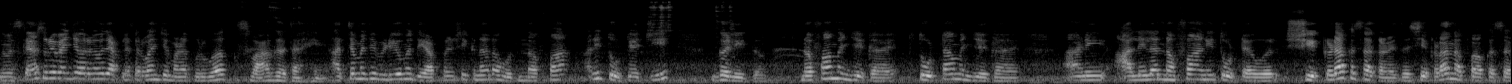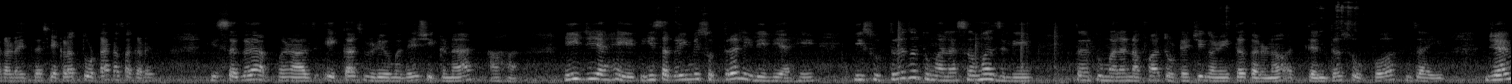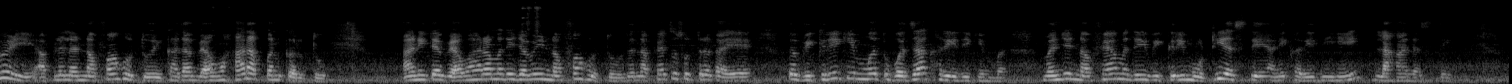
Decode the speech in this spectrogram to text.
नमस्कार सूर्यबाईंच्या वर्गामध्ये आपल्या सर्वांचे मनपूर्वक स्वागत आहे. आजच्या माझ्या व्हिडिओमध्ये आपण शिकणार आहोत नफा आणि तोट्याची गणित. नफा म्हणजे काय? तोटा म्हणजे काय? आणि आलेला नफा आणि तोट्यावर शेकडा कसा काढायचा? शेकडा नफा कसा काढायचा? शेकडा तोटा कसा काढायचा? हे सगळं आपण आज एकाच व्हिडिओमध्ये शिकणार आहात. ही जी आहेत ही सगळी मी सूत्र लिहिलेली आहे. ही सूत्र जर तुम्हाला समजली तर तुम्हाला नफा तोट्याची गणितं करणं अत्यंत सोपं जाईल. ज्यावेळी आपल्याला नफा होतो एखादा व्यवहार आपण करतो आणि त्या व्यवहारामध्ये ज्यावेळी नफा होतो तर नफ्याचं सूत्र काय आहे? तर विक्री किंमत वजा खरेदी किंमत. म्हणजे नफ्यामध्ये विक्री मोठी असते आणि खरेदी ही लहान असते.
